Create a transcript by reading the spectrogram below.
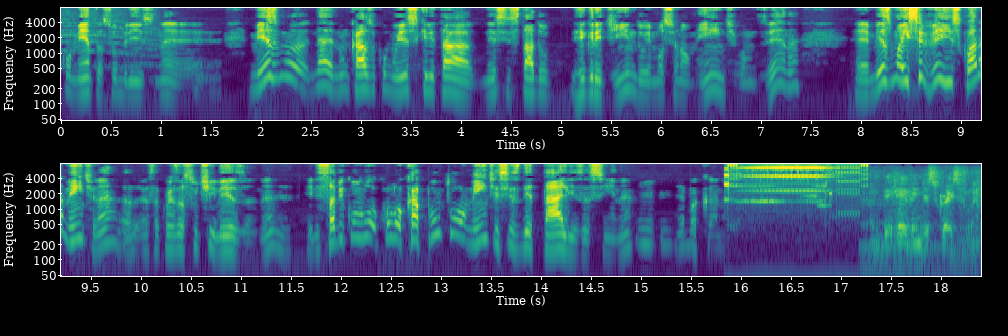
comenta sobre isso, né? Mesmo, né, num caso como esse, que ele tá nesse estado regredindo emocionalmente, vamos dizer, né? É, mesmo aí você vê isso claramente, né? Essa coisa da sutileza, né? Ele sabe colo colocar pontualmente esses detalhes, assim, né? É bacana. I'm behaving disgracefully.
